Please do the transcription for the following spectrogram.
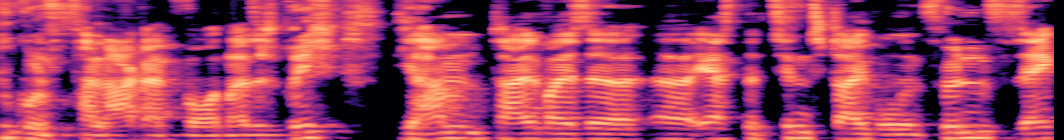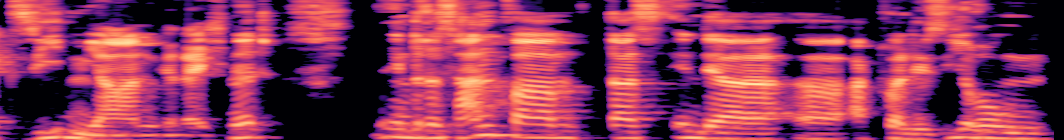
Zukunft verlagert worden. Also sprich, die haben teilweise äh, erst mit Zinssteigerungen fünf, sechs, sieben Jahren gerechnet. Interessant war, dass in der äh, Aktualisierung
